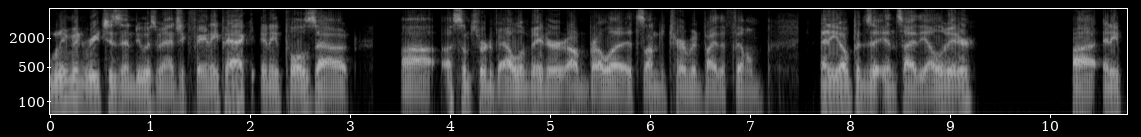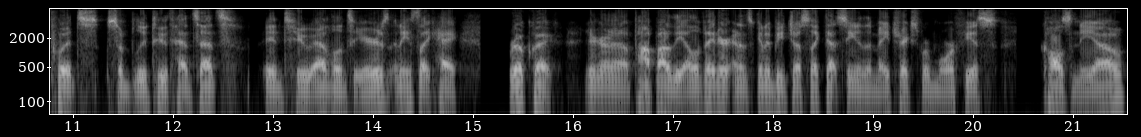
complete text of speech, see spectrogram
Waymond reaches into his magic fanny pack and he pulls out uh, some sort of elevator umbrella. It's undetermined by the film, and he opens it inside the elevator. Uh, and he puts some Bluetooth headsets into Evelyn's ears, and he's like, "Hey, real quick, you're gonna pop out of the elevator, and it's gonna be just like that scene in the Matrix where Morpheus calls Neo,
